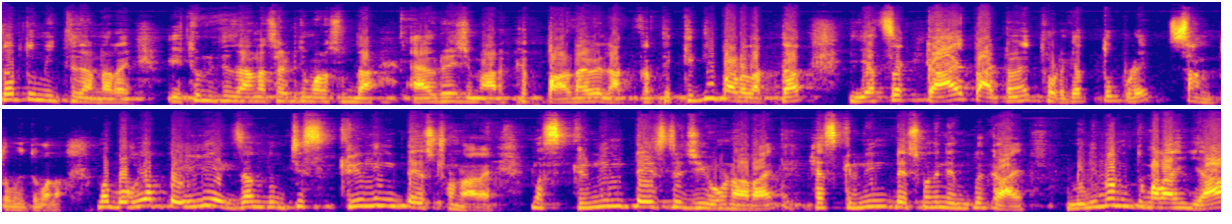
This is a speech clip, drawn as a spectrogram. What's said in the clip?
तर तुम्ही इथे जाणार आहे. इथून इथे जाण्यासाठी तुम्हाला सुद्धा ॲव्हरेज मार्क पाडावे लागतात. ते किती पाडावे लागतात? याचं काय पॅटर्न आहे? थोडक्यात तो पुढे सांगतो मी तुम्हाला. मग बघूया पहिली एक्झाम तुमची स्क्रीनिंग टेस्ट होणार आहे. मग स्क्रीनिंग टेस्ट जी होणार आहे ह्या स्क्रीनिंग टेस्टमध्ये नेमकं काय? मिनिमम तुम्हाला या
